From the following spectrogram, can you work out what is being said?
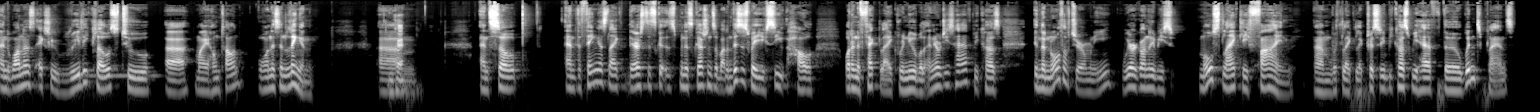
and one is actually really close to uh, my hometown. One is in Lingen. Um, okay. And so, and the thing is, like, there's, this, there's been discussions about, and this is where you see how what an effect like renewable energies have, because in the north of Germany, we're going to be most likely fine um, with like electricity because we have the wind plants,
